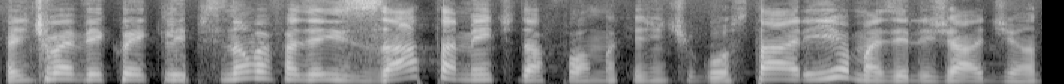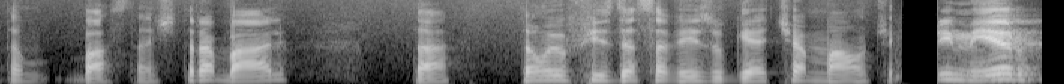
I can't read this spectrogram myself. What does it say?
A gente vai ver que o Eclipse não vai fazer exatamente da forma que a gente gostaria, mas ele já adianta bastante trabalho, tá? Então, eu fiz dessa vez o getAmount primeiro.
